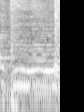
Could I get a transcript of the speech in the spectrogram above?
lagu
